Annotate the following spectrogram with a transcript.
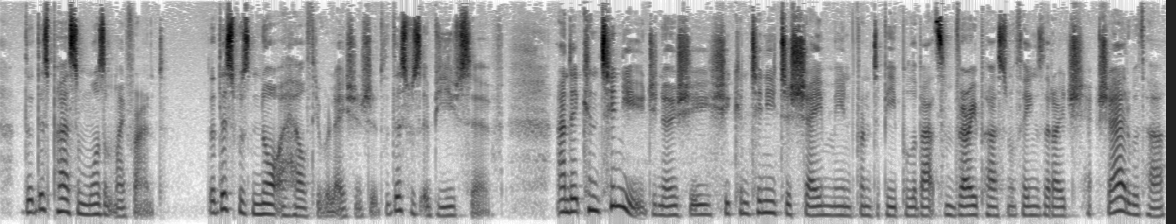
that this person wasn't my friend that this was not a healthy relationship, that this was abusive. And it continued, you know, she, she continued to shame me in front of people about some very personal things that I'd sh- shared with her.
